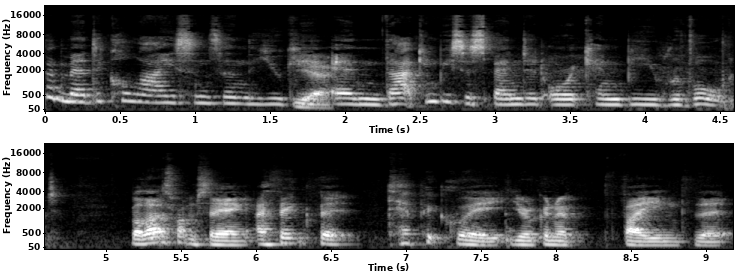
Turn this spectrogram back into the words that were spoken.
have a medical license in the UK, Yeah. and that can be suspended or it can be revoked. Well, that's what I'm saying. I think that typically you're going to find that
